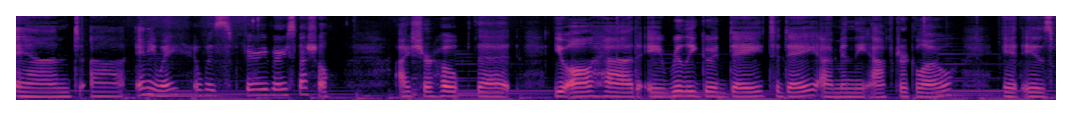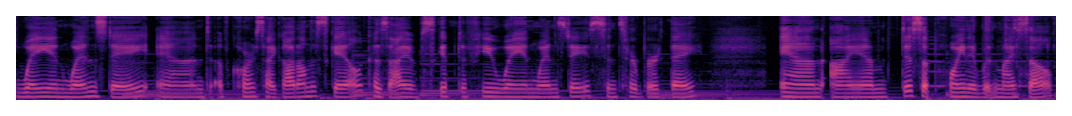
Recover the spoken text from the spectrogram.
And uh, anyway, it was very, very special. I sure hope that you all had a really good day today. I'm in the afterglow. It is weigh in Wednesday, and of course, I got on the scale because I have skipped a few weigh in Wednesdays since her birthday and I am disappointed with myself.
